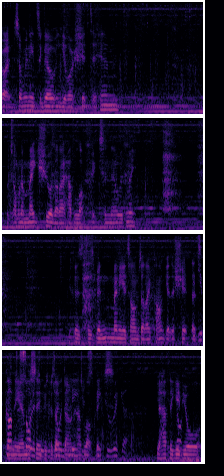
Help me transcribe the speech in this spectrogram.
Right, so we need to go and give our shit to him. Which I'm gonna make sure that I have lockpicks in there with me. Because there's been many a times that I can't get the shit that's in the embassy because I don't have lockpicks. You have to give your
